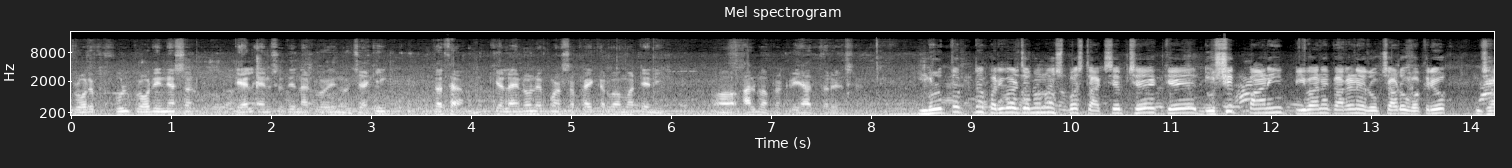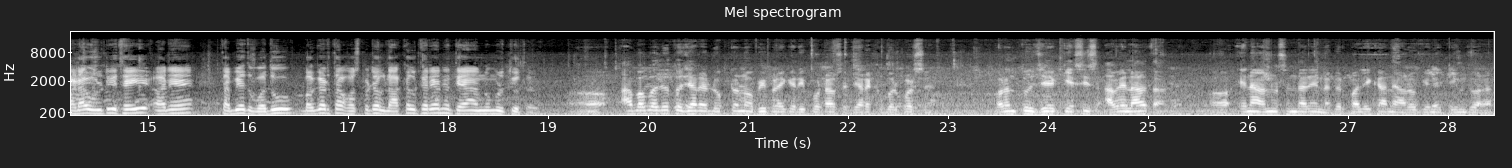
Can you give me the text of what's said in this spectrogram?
ક્લોરે, ફૂલ ક્લોરિનેશન, ટેલ એન સુધીના ક્લોરિનનું ચેકિંગ તથા મુખ્ય લાઈનોને પણ સફાઈ કરવા માટેની હાલમાં પ્રક્રિયા હાથ ધરેલ છે. મૃતકના પરિવારજનોનો સ્પષ્ટ આક્ષેપ છે કે દૂષિત પાણી પીવાને કારણે રોગચાળો વકર્યો, ઝાડા ઉલટી થઈ અને તબિયત વધુ બગડતા હોસ્પિટલ દાખલ કર્યા અને ત્યાં એમનું મૃત્યુ થયું. આ બાબતે તો જ્યારે ડૉક્ટરનો અભિપ્રાય કે રિપોર્ટ આવશે ત્યારે ખબર પડશે. પરંતુ જે કેસીસ આવેલા હતા એના અનુસંધાને નગરપાલિકા અને આરોગ્યની ટીમ દ્વારા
